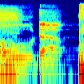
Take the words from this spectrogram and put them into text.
Hold up.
